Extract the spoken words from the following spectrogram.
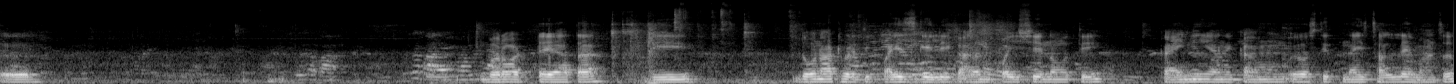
तर बरं वाटतंय आता ती दोन आठवडे ती पायीच गेली कारण पैसे नव्हते. काही नाही आणि काम व्यवस्थित नाही चाललंय माझं.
